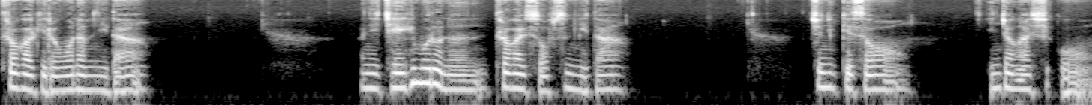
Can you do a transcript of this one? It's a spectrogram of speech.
들어가기를 원합니다. 아니 제 힘으로는 들어갈 수 없습니다. 주님께서 인정하시고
